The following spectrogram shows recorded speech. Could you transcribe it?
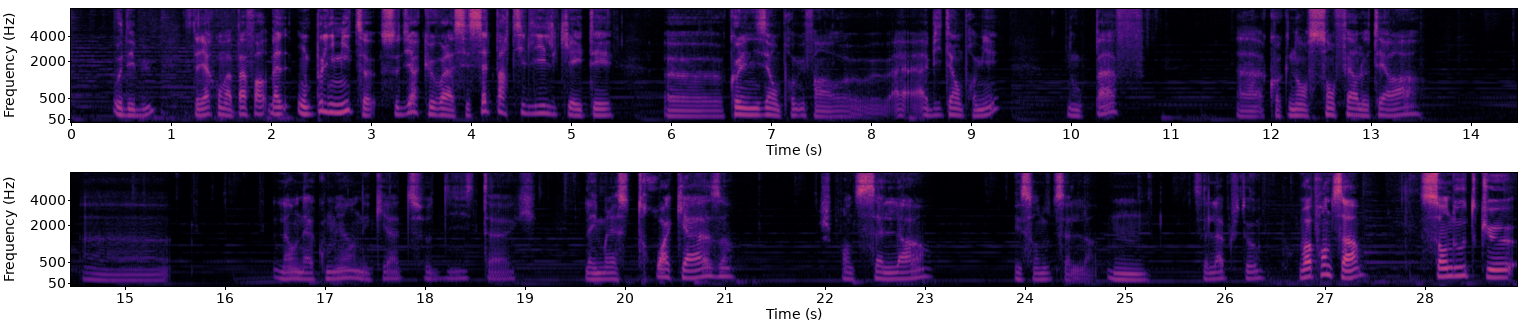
au début. C'est-à-dire qu'on va pas bah, on peut limite se dire que voilà, c'est cette partie de l'île qui a été euh, colonisée en premier, enfin habitée en premier. Donc paf. Quoique non, sans faire le terra. Euh, là, on est à combien? On est 4 sur 10. Tac. Là, il me reste 3 cases. Je prends celle-là. Et sans doute celle-là. Hmm. Celle-là plutôt. On va prendre ça. Sans doute que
